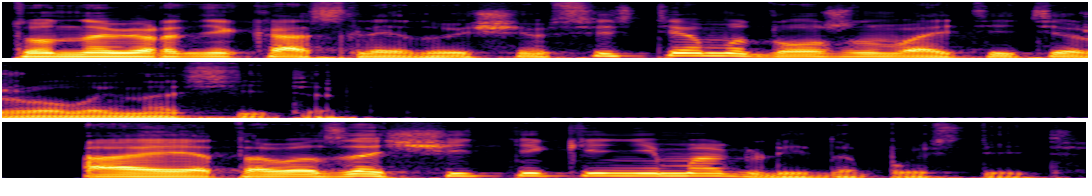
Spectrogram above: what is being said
то наверняка следующим в систему должен войти тяжелый носитель. А этого защитники не могли допустить.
